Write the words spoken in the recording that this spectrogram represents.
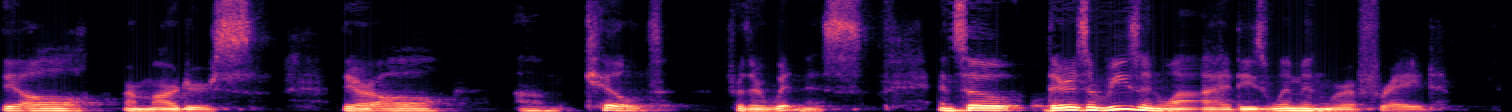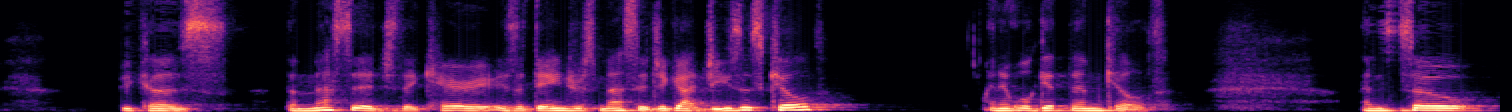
They all are martyrs. They are all um, killed for their witness. And so there's a reason why these women were afraid because the message they carry is a dangerous message. It got Jesus killed, and it will get them killed. And so,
